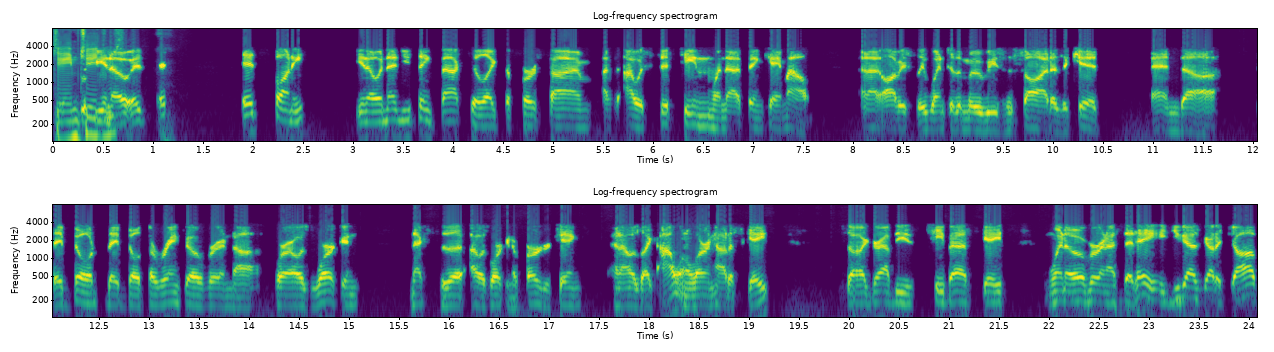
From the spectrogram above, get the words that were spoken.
game changers. you know, it, it it's funny, you know, and then you think back to like the first time I, I was 15 when that thing came out, and I obviously went to the movies and saw it as a kid, and uh, they built they built the rink over in uh, where I was working next to the I was working at Burger King, and I was like, I want to learn how to skate, so I grabbed these cheap ass skates, went over, and I said, Hey, you guys got a job?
